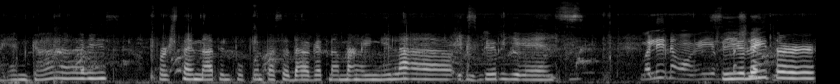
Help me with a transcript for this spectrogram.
Ayan guys, first time natin pupunta sa dagat na mangingilaw, experience. Mali na iyong See you later.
